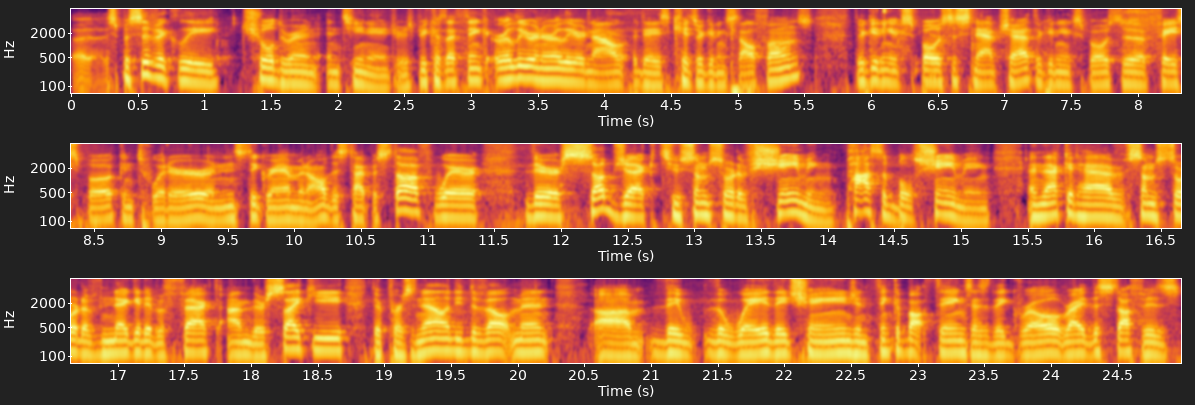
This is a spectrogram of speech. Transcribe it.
uh, specifically children and teenagers. Because I think earlier and earlier nowadays, kids are getting cell phones. They're getting exposed to Snapchat. They're getting exposed to Facebook and Twitter and Instagram and all this type of stuff where they're subject to some sort of shaming, possible shaming, and that could have some sort of negative effect on their psyche, their personality development, um, they the way they change and think about things as they grow. Right, this stuff is,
